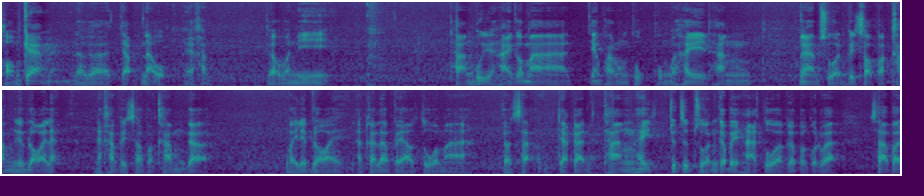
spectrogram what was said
หอมแก้มแล้วก็จับหน้าอกนะครับ ก็วันนี้ทางผู้เสียหายก็มาแจ้งความร้องทุกข์ผมก็ให้ทางงานสวนไปสอบปากคำเรียบร้อยแล้วนะครับ ไปสอบปากคำก็ไว้เรียบร้อย แล้วก็เราไปเอาตัวมาก็จากการทางให้ชุดสืบสวนก็ไปหาตัวก็ปรากฏว่าทราบว่า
